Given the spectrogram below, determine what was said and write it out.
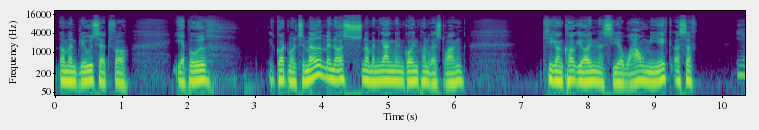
når man bliver udsat for, ja, både et godt måltid mad, men også når man engang imellem går ind på en restaurant, kigger en kok i øjnene og siger, wow me, ikke? Og så ja,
